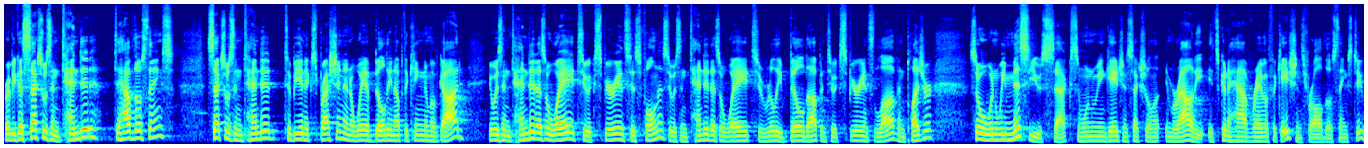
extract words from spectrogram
Right? Because sex was intended to have those things. Sex was intended to be an expression and a way of building up the kingdom of God. It was intended as a way to experience his fullness. It was intended as a way to really build up and to experience love and pleasure. So when we misuse sex and when we engage in sexual immorality, it's going to have ramifications for all of those things too.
